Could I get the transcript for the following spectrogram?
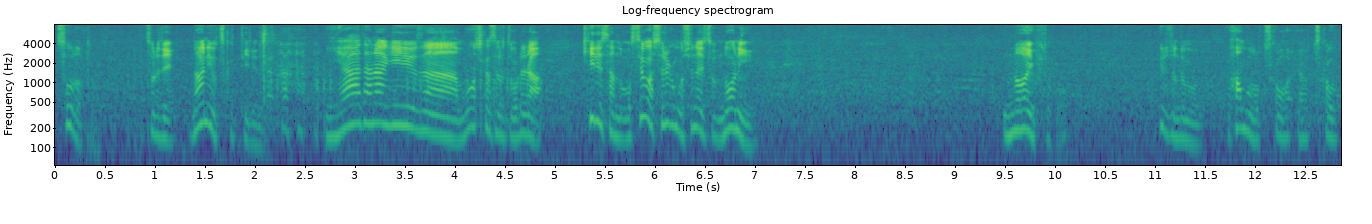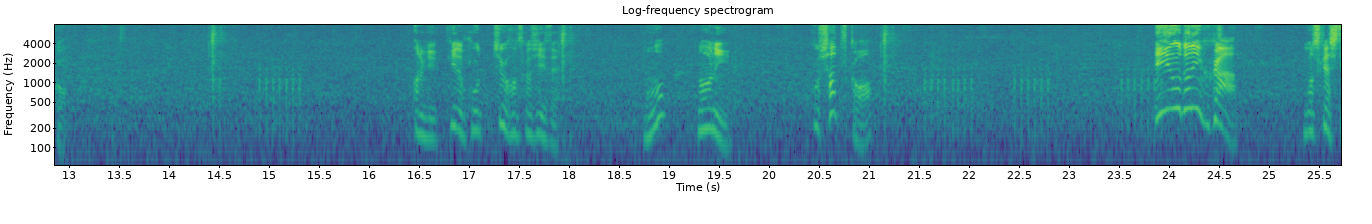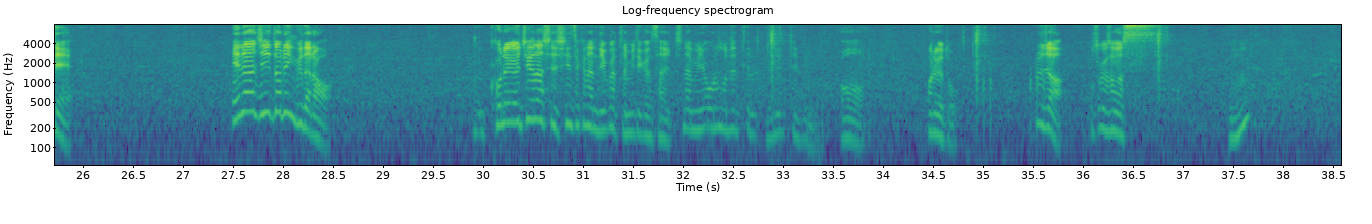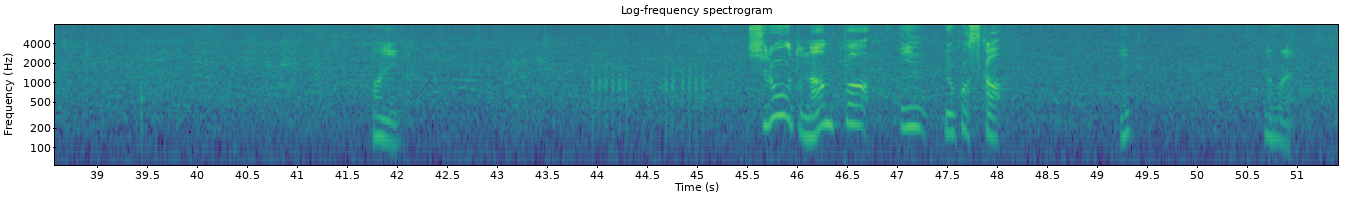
そうだったの。それで何を作っているんだ？嫌だなギリュウさん。もしかすると俺らキリュウさんのお世話してるかもしれないですよ。何？ナイフとか？キリュウさんでも刃物使う使うか。兄貴聞いたこっちが恥ずかしいぜ。ん何？これシャツか？栄養ドリンクか？もしかして。エナジードリンクだろ。これがうちが出して新作なんでよかったら見てください。ちなみに俺も出て出てる。んだああありがとう。それじゃあお疲れ様です。ん？何素人ナンパ in 横須賀。え？なこれ？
